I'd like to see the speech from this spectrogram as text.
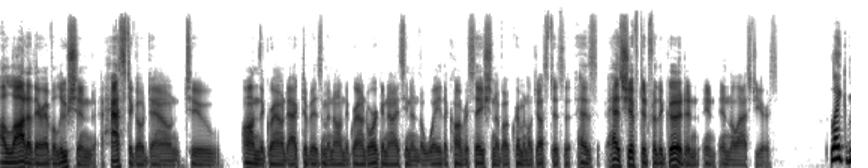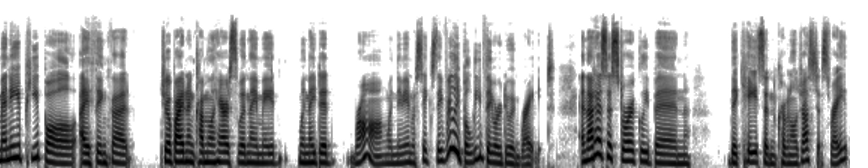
a lot of their evolution has to go down to on the ground activism and on the ground organizing and the way the conversation about criminal justice has has shifted for the good in, in, in the last years. Like many people, I think that Joe Biden and Kamala Harris, when they made when they did wrong, when they made mistakes, they really believed they were doing right. And that has historically been the case in criminal justice, right?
